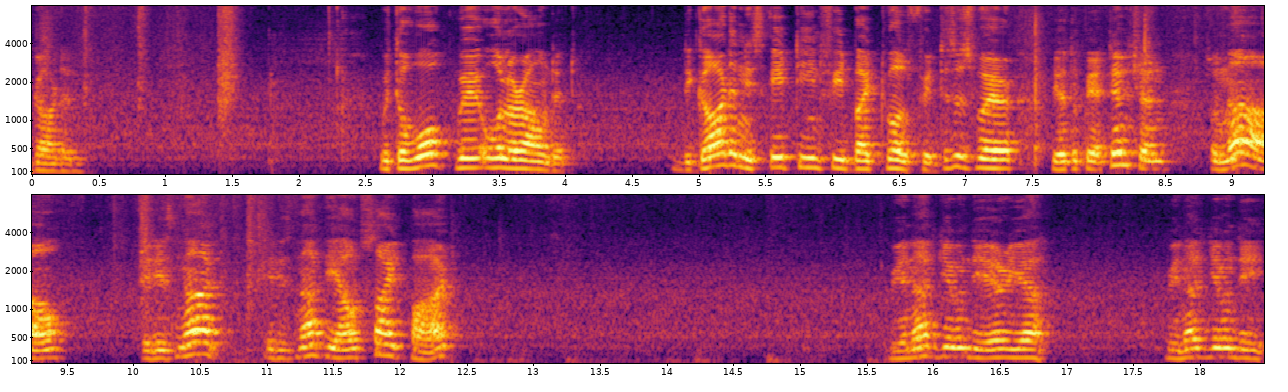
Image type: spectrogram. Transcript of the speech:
garden with a walkway all around it. The garden is 18 feet by 12 feet. This is where you have to pay attention. So now it is not it is not the outside part. We are not given the area. We are not given the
